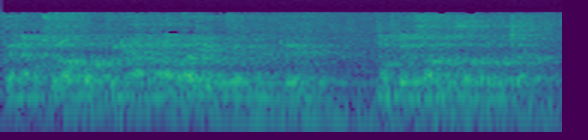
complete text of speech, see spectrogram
Tenemos una oportunidad nueva y obviamente no pensamos desaprovechar.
